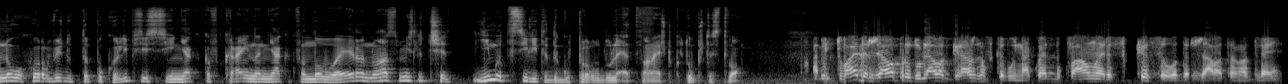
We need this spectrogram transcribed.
много хора виждат апокалипсис и някакъв край на някаква нова ера, но аз мисля, че имат силите да го преодолеят това нещо като общество. Ами това е държава преодолява гражданска война, която буквално е разкъсала държавата на две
